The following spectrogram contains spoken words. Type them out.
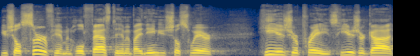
You shall serve him and hold fast to him, and by name you shall swear. He is your praise. He is your God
